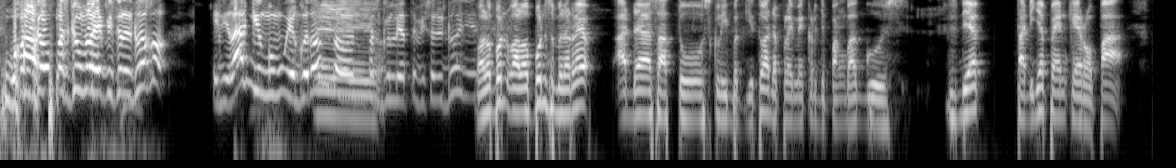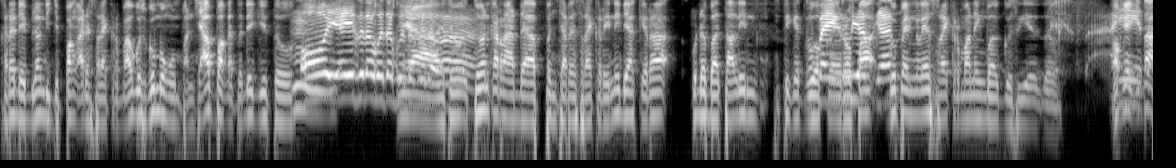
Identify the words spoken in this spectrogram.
Wow. pas, gue, pas gue mulai episode 2 kok Ini lagi yang, ngomong- yang gue tonton Iya, iya, iya. Pas gue lihat episode 2 nya Walaupun walaupun sebenarnya ada satu sekelibet gitu ada playmaker Jepang bagus. Terus dia tadinya pengen ke Eropa karena dia bilang di Jepang ada striker bagus. Gue mau ngumpan siapa kata dia gitu. Hmm. Oh iya iya gue tau gue tau gue tau gue tau Ya, cu- cuman karena ada pencarian striker ini dia kira udah batalin tiket Gua gue ke pengen Eropa. kan. Gue pengen ngeliat striker mana yang bagus gitu. Oke Tai, kita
